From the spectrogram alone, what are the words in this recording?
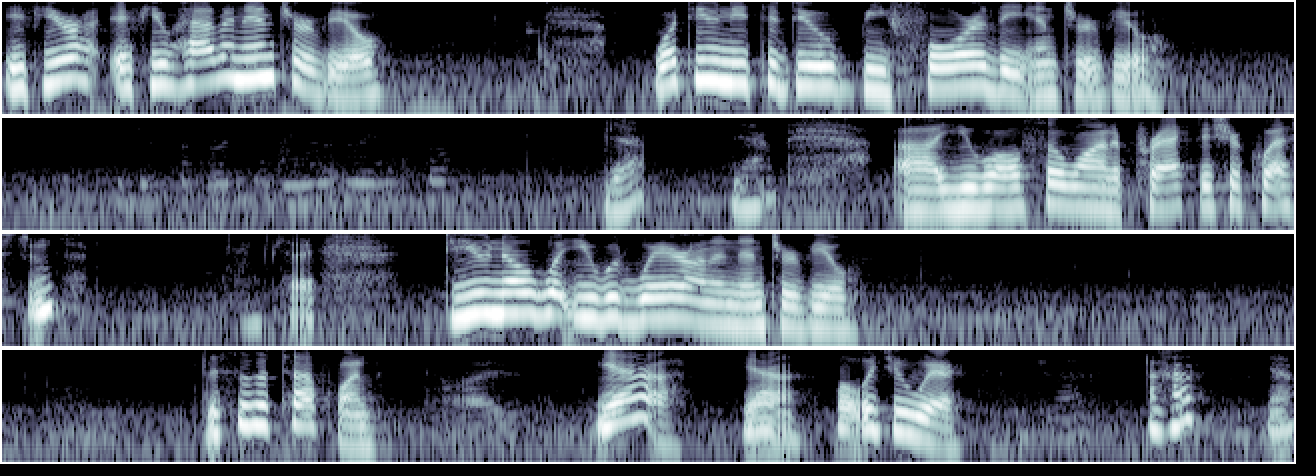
if, you're, if you have an interview, what do you need to do before the interview? Yeah, yeah. Uh, you also want to practice your questions. Okay. Do you know what you would wear on an interview? This is a tough one. Tie or something? Yeah, yeah. What would you wear? Dress. Uh-huh, yeah.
